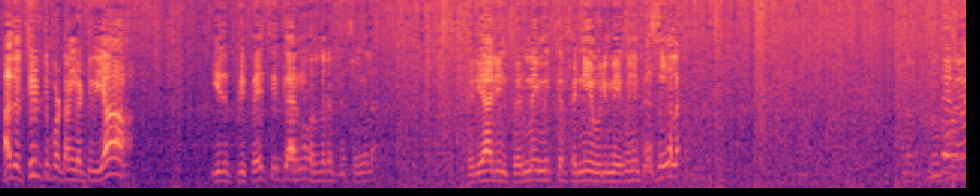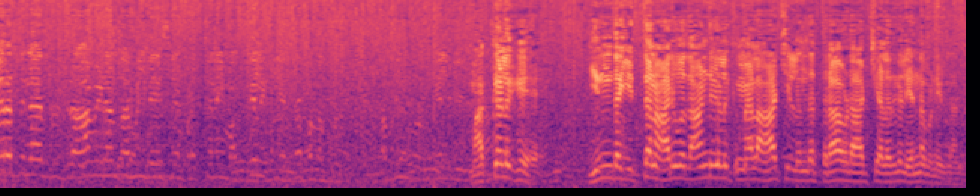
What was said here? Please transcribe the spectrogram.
அது திருட்டு பட்டம் கட்டுவியா? இது இப்படி பேசியிருக்காருன்னு ஒரு தடவை பேசுங்களேன். பெரியாரின் பெருமை மிக்க பெண்ணிய உரிமை கொஞ்சம் பேசுங்களேன். இந்த திராவிடம் தமிழ் தேசிய பிரச்சனை மக்களுக்கு என்ன பண்ண போகுது? மக்களுக்கு இந்த இத்தனை அறுபது ஆண்டுகளுக்கு மேல ஆட்சியில் இருந்த திராவிட ஆட்சியாளர்கள் என்ன பண்ணிருக்காங்க?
